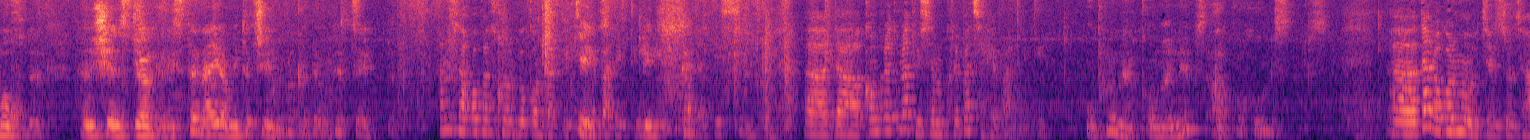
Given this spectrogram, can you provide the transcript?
მოხდეთ შენს ჯაგრისთან აი ამითაც შეიძლება გადავიდეს წელი ანუ საყოფაცხოვრებო კონტაქტი ჰეპატიტი გადადის. და კონკრეტულად ვის ემუქრება ჰეპატიტი უფრო ნარკომანებს ალკოჰოლისტებს. და როგორ მოიწევს როცა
